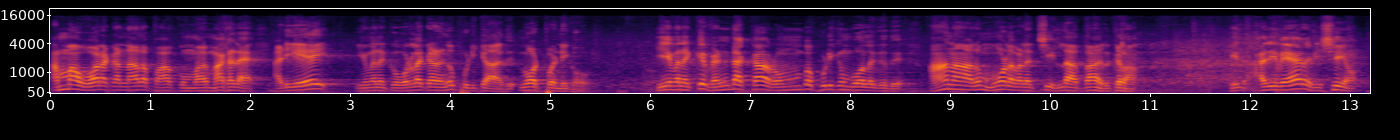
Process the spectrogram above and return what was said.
அம்மா ஓரக்கண்ணால் பார்க்கும் ம மகளை. அடியே இவனுக்கு உருளைக்கிழங்கு பிடிக்காது. நோட் பண்ணிக்கோ. இவனுக்கு வெண்டைக்காய் ரொம்ப பிடிக்கும் போல இருக்குது. ஆனாலும் மூளை வளர்ச்சி இல்லாதான் இருக்கிறான். இல்ல, அது வேற விஷயம்.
